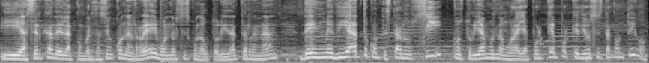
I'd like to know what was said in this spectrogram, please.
Y acerca de la conversación con el rey, bueno, esto es con la autoridad terrenal, de inmediato contestaron, sí, construyamos la muralla. ¿Por qué? Porque Dios está contigo.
